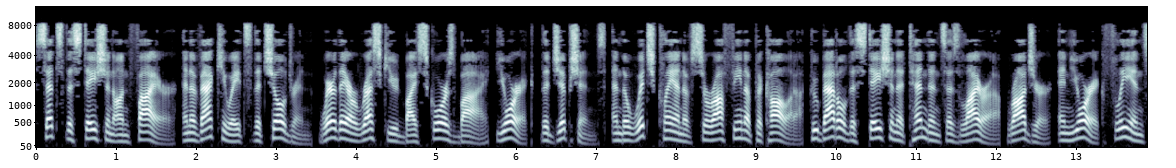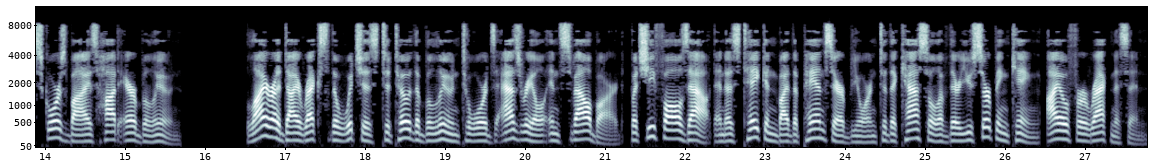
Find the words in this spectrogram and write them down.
sets the station on fire, and evacuates the children, where they are rescued by Scoresby, Iorek, the Gyptians, and the witch clan of Serafina Pekkala, who battle the station attendants as Lyra, Roger, and Iorek flee in Scoresby's hot air balloon. Lyra directs the witches to tow the balloon towards Asriel in Svalbard, but she falls out and is taken by the Panserbjorn to the castle of their usurping king, Iofur Raknison.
